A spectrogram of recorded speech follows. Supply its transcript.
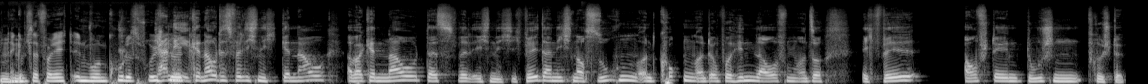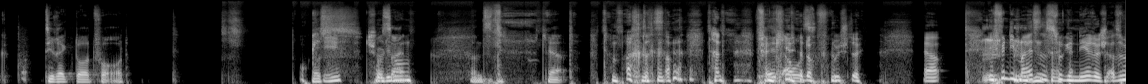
Dann Mhm. gibt es ja vielleicht irgendwo ein cooles Frühstück. Ja, nee, genau das will ich nicht. Genau, aber genau das will ich nicht. Ich will da nicht noch suchen und gucken und irgendwo hinlaufen und so. Ich will aufstehen, duschen, Frühstück. Direkt dort vor Ort. okay, Muss- muss Entschuldigung, sein. Sonst, ja. dann mach das auch. Dann Fällt aus. doch Frühstück. Ja. Ich finde die meistens zu generisch. Also,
